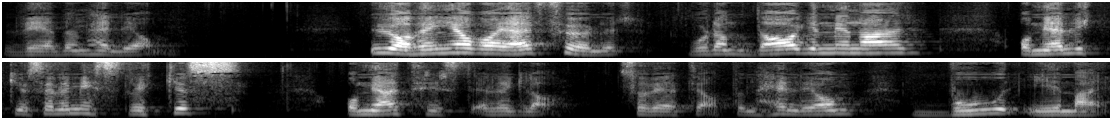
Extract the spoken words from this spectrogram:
ved Den hellige ånd. Uavhengig av hva jeg føler, hvordan dagen min er, om jeg lykkes eller mislykkes, om jeg er trist eller glad, så vet jeg at Den hellige ånd bor i meg.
